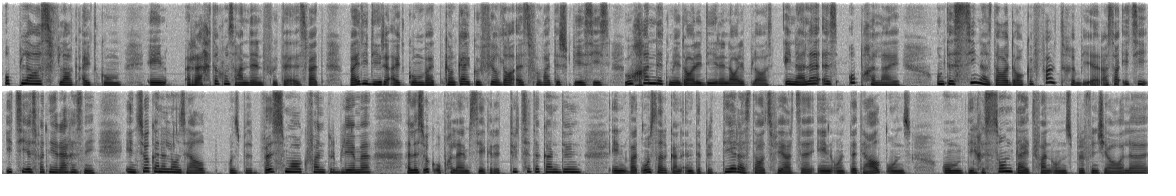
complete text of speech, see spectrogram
op plaasvlak uitkom en regtig ons hande en voete is wat by die diere uitkom wat kan kyk hoeveel daar is van watter spesies. Hoe gaan dit met daardie diere in daardie plaas? En hulle is opgelei om te sien as daar dalk 'n fout gebeur, as daar ietsie ietsie is wat nie reg is nie. En so kan hulle ons help ons bewus maak van probleme. Hulle is ook opgelei om sekere toetse te kan doen en wat ons dan kan interpreteer as staatsveeartse en on, dit help ons om die gesondheid van ons provinsiale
